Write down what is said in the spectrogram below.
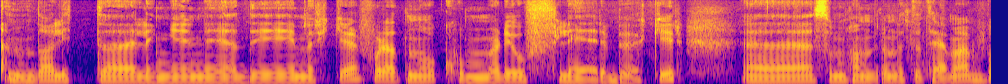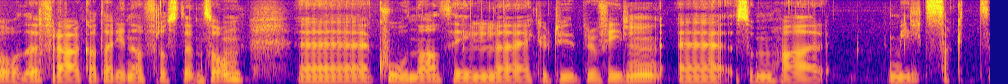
enda litt uh, lenger ned i mørket, for nå kommer det jo flere bøker eh, som handler om dette temaet. Både fra Katarina Frostensson, eh, kona til kulturprofilen, som har mildt sagt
